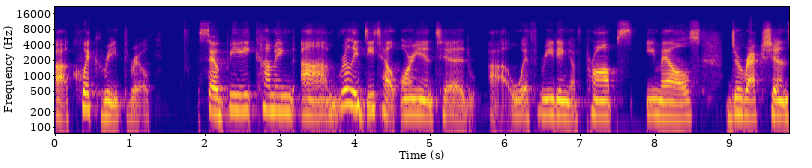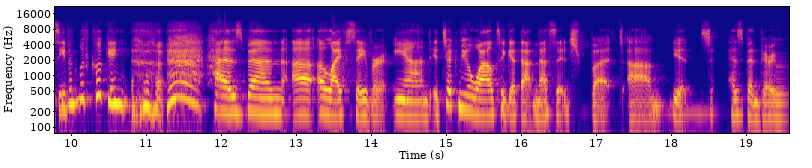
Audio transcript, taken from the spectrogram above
uh, quick read through. So, becoming um, really detail oriented uh, with reading of prompts, emails, directions, even with cooking, has been a, a, lifesaver. And it took me a while to get that message, but um, it has been very.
